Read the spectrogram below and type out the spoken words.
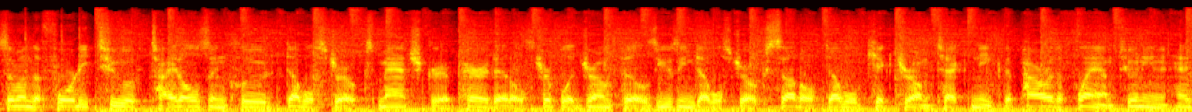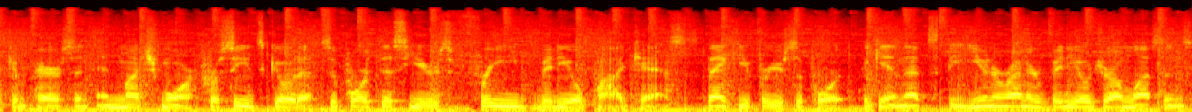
Some of the 42 titles include double strokes, match grip, paradiddles, triplet drum fills using double stroke, subtle, double kick drum technique, the power of the flam, tuning and head comparison, and much more. Proceeds go to support this year's free video podcast. Thank you for your support. Again, that's the Unirunner Video Drum Lessons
